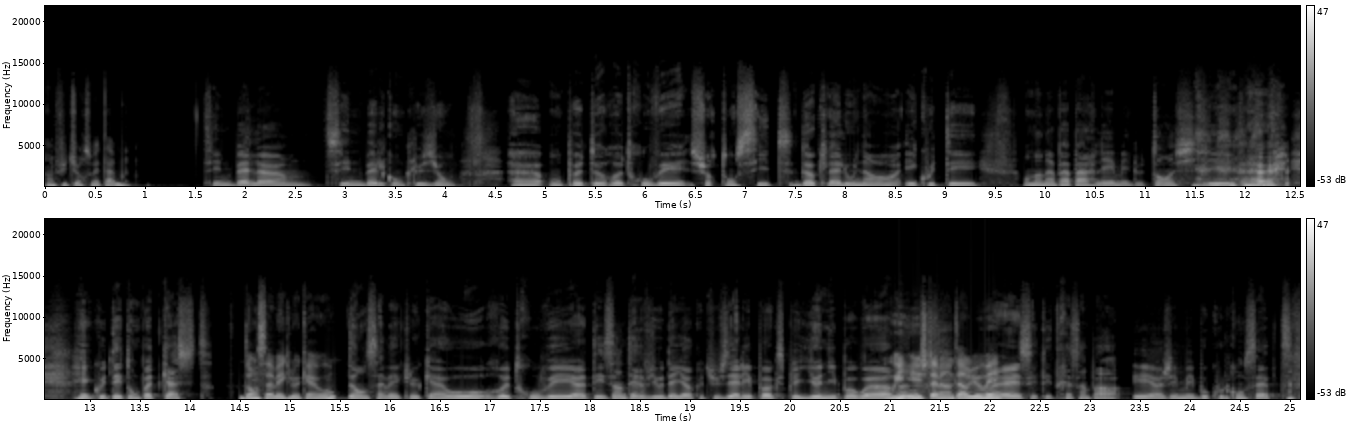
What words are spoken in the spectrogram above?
un futur souhaitable. C'est une belle, euh, c'est une belle conclusion. Euh, on peut te retrouver sur ton site Doc La Luna. Écoutez, on n'en a pas parlé, mais le temps a filé. écoutez ton podcast. Danse avec le chaos. Danse avec le chaos. Retrouver euh, tes interviews d'ailleurs que tu faisais à l'époque, s'appelait Yoni Power. Oui, je t'avais interviewé. Ouais, c'était très sympa et euh, j'aimais beaucoup le concept.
